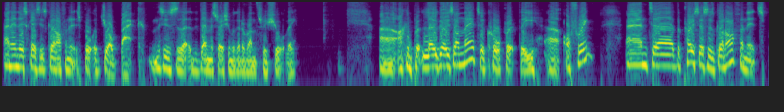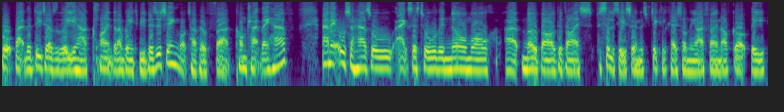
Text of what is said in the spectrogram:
and in this case it's gone off and it's brought a job back. And this is the demonstration we're going to run through shortly. Uh, I can put logos on there to incorporate the uh, offering. And uh, the process has gone off and it's brought back the details of the uh, client that I'm going to be visiting, what type of uh, contract they have. And it also has all access to all the normal uh, mobile device facilities. So in this particular case on the iPhone I've got the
